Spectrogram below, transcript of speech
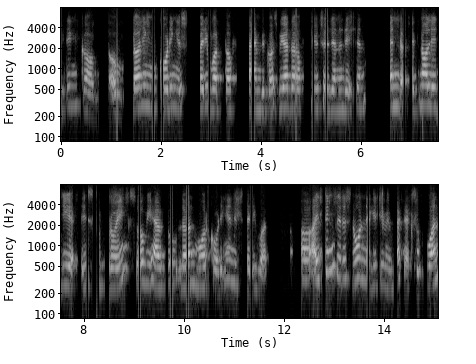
I think uh, uh, learning coding is very worth of time because we are the future generation and technology is growing so we have to learn more coding and it's very worth uh, i think there is no negative impact except one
